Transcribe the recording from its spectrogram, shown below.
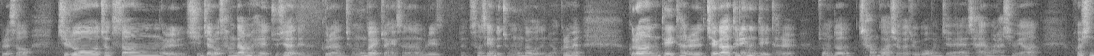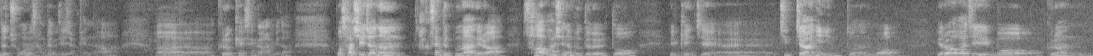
그래서 진로 적성을 실제로 상담을 해 주셔야 되는 그런 전문가 입장에서는 우리 선생님도 전문가거든요. 그러면 그런 데이터를 제가 드리는 데이터를 좀 더 참고하셔가지고 이제 사용을 하시면 훨씬 더 좋은 상담이 되지 않겠나 아, 그렇게 생각합니다. 뭐 사실 저는 학생들뿐만 아니라 사업하시는 분들 또 이렇게 이제 에, 직장인 또는 뭐 여러 가지 뭐 그런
